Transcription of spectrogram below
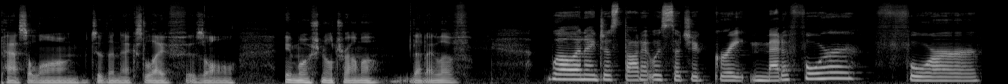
pass along to the next life is all emotional trauma that I love. Well, and I just thought it was such a great metaphor for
